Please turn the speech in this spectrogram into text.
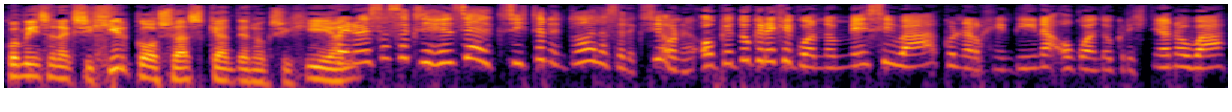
comienzan a exigir cosas que antes no exigían. Pero esas exigencias existen en todas las elecciones. ¿O que tú crees que cuando Messi va con Argentina o cuando Cristiano va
